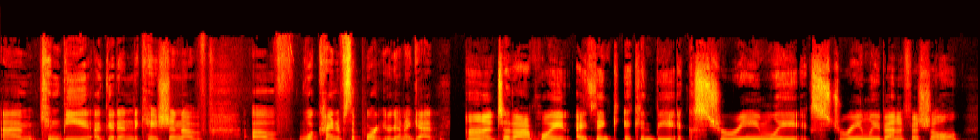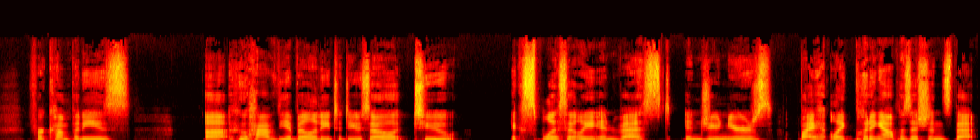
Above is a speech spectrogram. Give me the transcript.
Um, can be a good indication of of what kind of support you're going to get. Uh, to that point, I think it can be extremely, extremely beneficial for companies uh, who have the ability to do so to explicitly invest in juniors by like putting out positions that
